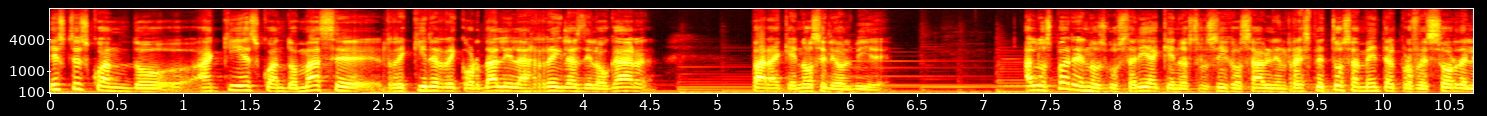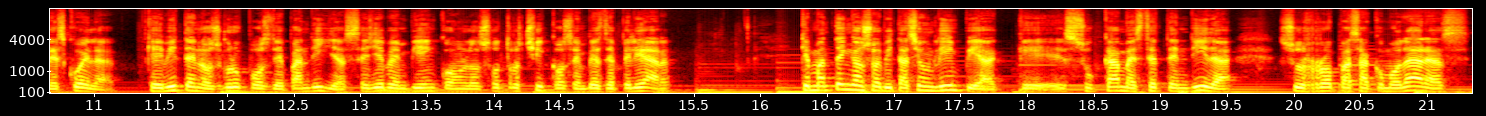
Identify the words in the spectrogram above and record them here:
Esto es cuando, aquí es cuando más se requiere recordarle las reglas del hogar para que no se le olvide. A los padres nos gustaría que nuestros hijos hablen respetuosamente al profesor de la escuela, que eviten los grupos de pandillas, se lleven bien con los otros chicos en vez de pelear, que mantengan su habitación limpia, que su cama esté tendida, sus ropas acomodadas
